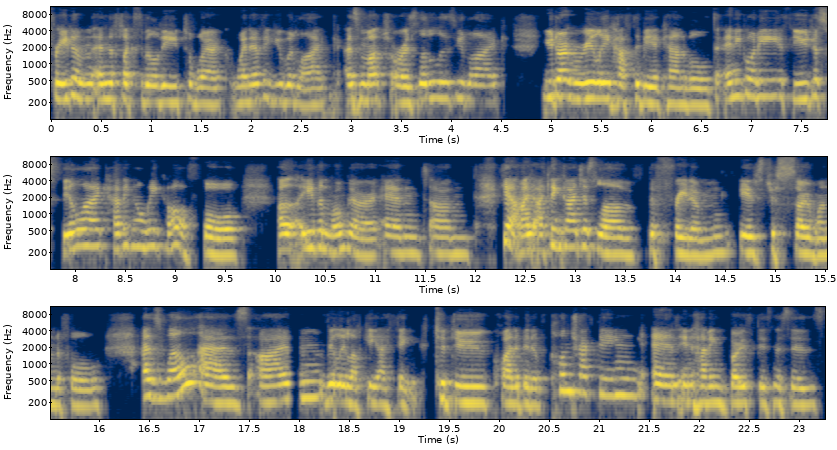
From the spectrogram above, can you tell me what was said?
freedom and the flexibility to work whenever you would like, as much or as little as you like. You don't really have to be accountable to anybody if you just feel like having a week off or uh, even longer. And um, yeah, I, I think I just love the freedom is just so wonderful, as well as I'm really lucky. I think to do quite a bit of contract contracting and in having both businesses,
